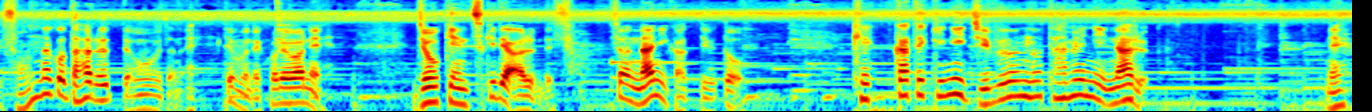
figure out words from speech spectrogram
そんなことあるって思うじゃない？でもねこれはね条件付きであるんですよ。それは何かっていうと結果的に自分のためになる。ね。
